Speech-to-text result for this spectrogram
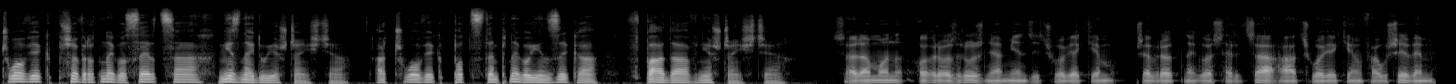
Człowiek przewrotnego serca nie znajduje szczęścia, a człowiek podstępnego języka wpada w nieszczęście. Salomon rozróżnia między człowiekiem przewrotnego serca a człowiekiem fałszywym.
